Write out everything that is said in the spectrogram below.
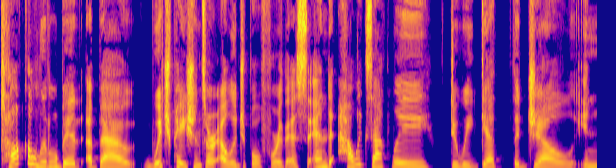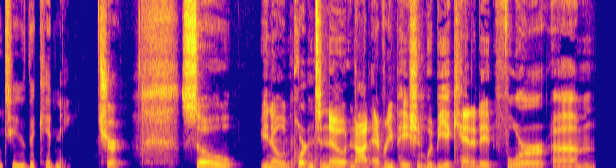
talk a little bit about which patients are eligible for this and how exactly do we get the gel into the kidney? Sure. So you know important to note not every patient would be a candidate for um,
